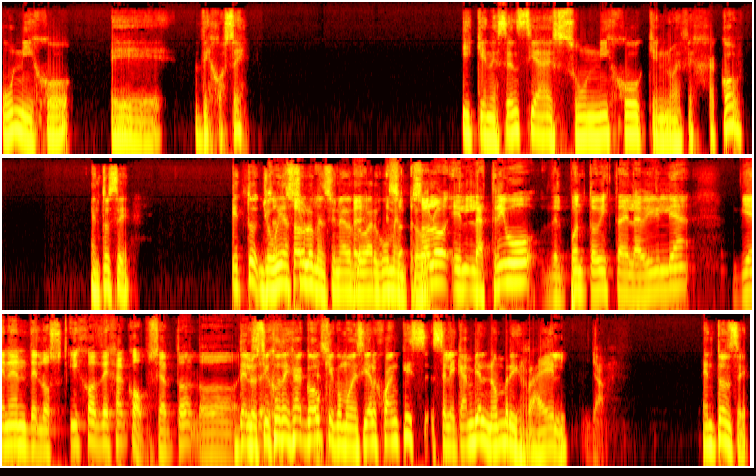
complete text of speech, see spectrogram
un hijo eh, de José. Y que en esencia es un hijo que no es de Jacob. Entonces, esto, yo voy a solo, mencionar dos argumentos. Solo las tribus, del punto de vista de la Biblia, vienen de los hijos de Jacob, ¿cierto? de los hijos de Jacob, que como decía el Juan, que se le cambia el nombre a Israel. Ya. Entonces,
